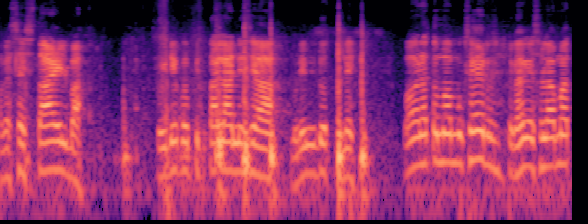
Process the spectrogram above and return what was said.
mga sa style ba? Pwede pa pintalan ni siya. Mulindot ni. Mo na to mamog salamat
